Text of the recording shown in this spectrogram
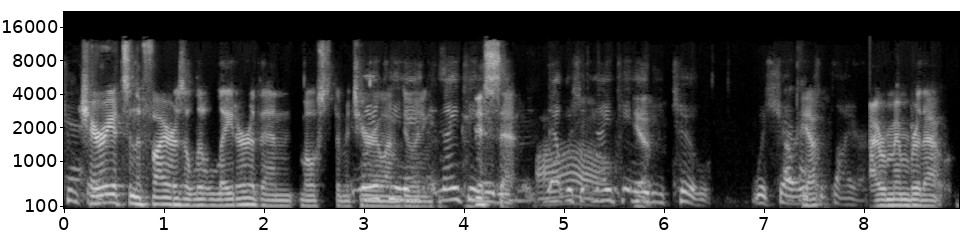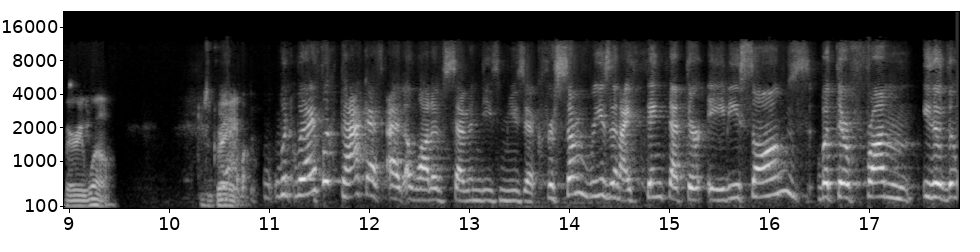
two. Yeah. chariots in the fire is a little later than most of the material i'm doing this set That was Oh. in 1982 with Chariots Yep. of Fire. i remember that very well It's great Yeah, when, when I look back at, at a lot of 70s music, for some reason I think that they're 80s songs, but they're from either the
